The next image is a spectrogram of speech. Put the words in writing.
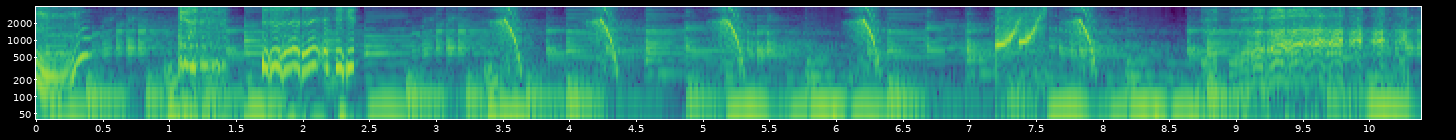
嗯。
